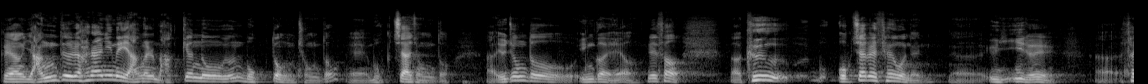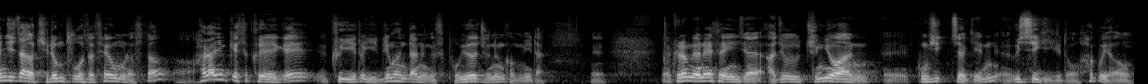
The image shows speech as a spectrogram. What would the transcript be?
그냥 양들 하나님의 양을 맡겨 놓은 목동 정도, 예, 목자 정도, 아, 이 정도인 거예요. 그래서 어, 그 목자를 세우는 일을 어, 선지자가 기름 부어서 세움으로써 어, 하나님께서 그에게 그 일을 이름한다는 것을 보여주는 겁니다. 예. 그런 면에서 이제 아주 중요한 에, 공식적인 의식이기도 하고요.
